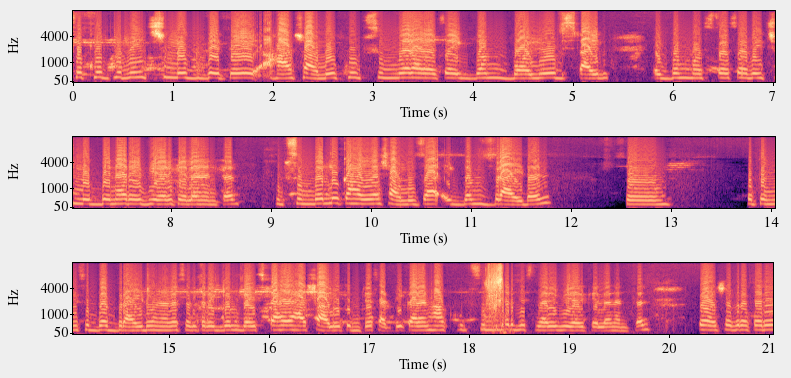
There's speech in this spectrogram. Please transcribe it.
सो खूप रिच लुक देते. हा शालू खूप सुंदर आहे. याचा एकदम बॉलिवूड स्टाईल एकदम मस्त असा रिच लुक देणार आहे विअर केल्यानंतर. खूप सुंदर लुक आहे या शालूचा एकदम ब्रायडल सो तर तुम्ही सुद्धा ब्राईड होणार असेल तर एकदम बेस्ट आहे हा शालू तुमच्यासाठी कारण हा खूप सुंदर दिसणारे विअर केल्यानंतर. तर अशा प्रकारे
